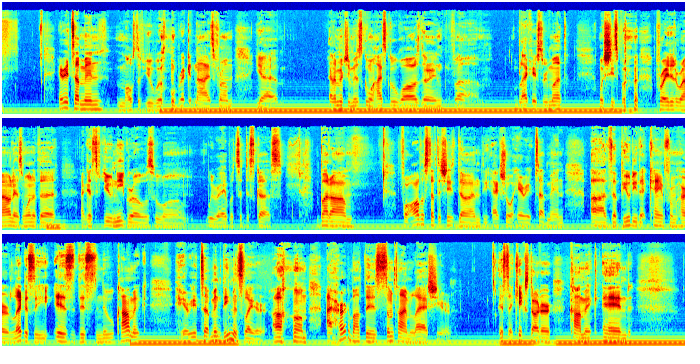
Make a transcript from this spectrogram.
Harriet Tubman, most of you will recognize from your elementary, middle school, and high school walls during uh, Black History Month, when she's paraded around as one of the, I guess, few Negroes who um, we were able to discuss. But um, for all the stuff that she's done, the actual Harriet Tubman, uh, the beauty that came from her legacy is this new comic, Harriet Tubman Demon Slayer. Um, I heard about this sometime last year. It's a Kickstarter comic, and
